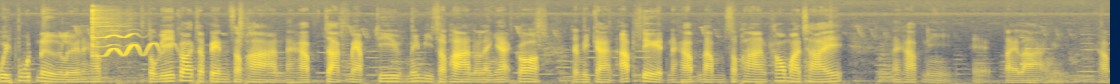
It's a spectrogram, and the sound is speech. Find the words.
อุ้ยพูดเหนือเลยนะครับ ตรงนี้ก็จะเป็นสะพานนะครับจากแมปที่ไม่มีสะพานอะไรเงี้ยก็จะมีการอัปเดตนะครับนำสะพานเข้ามาใช้ นะครับนี่เอ่อไตล่างนี่นะครับ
